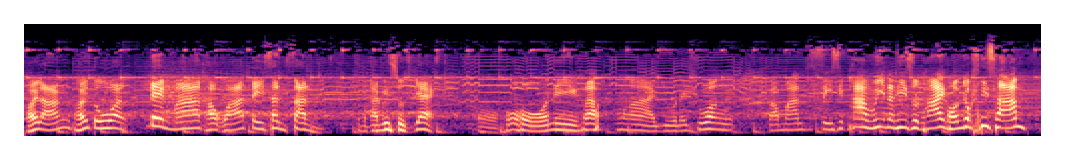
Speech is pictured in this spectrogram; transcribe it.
ถอยหลังถอยตัวเด้งมาเข่าขวาตีสั้นๆกรรมการวิสุทธ์แยก โอ้โหนี่ครับมาอยู่ในช่วงประมาณ 45 วินาทีสุดท้ายของยกที่ 3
